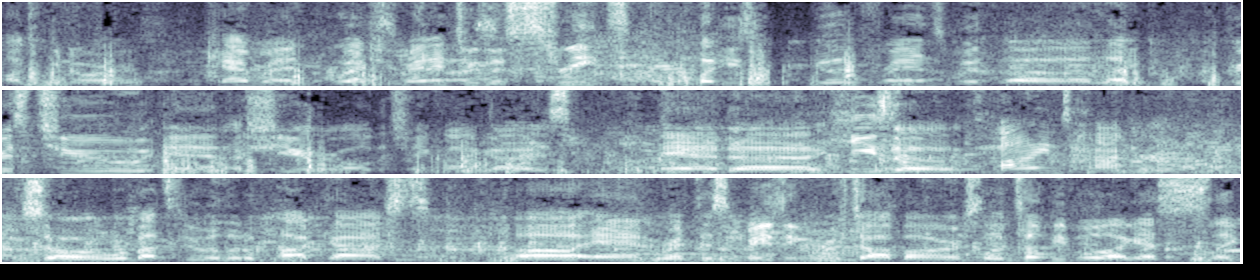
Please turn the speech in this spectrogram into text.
entrepreneur, Cameron, who actually ran into the streets, but he's good friends with uh, like Chris Chu and Ashir, all the Chiang Mai guys, and uh, he's a mind hacker. So we're about to do a little podcast, uh, and we're at this amazing rooftop bar. So tell people, I guess, like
